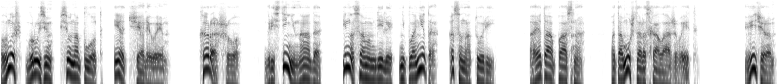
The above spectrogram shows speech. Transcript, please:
вновь грузим все на плот и отчаливаем. Хорошо. Грести не надо. И на самом деле не планета, а санаторий. А это опасно, потому что расхолаживает. Вечером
